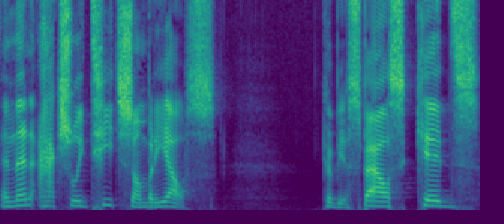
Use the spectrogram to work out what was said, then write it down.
and then actually teach somebody else. Could be a spouse, kids,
